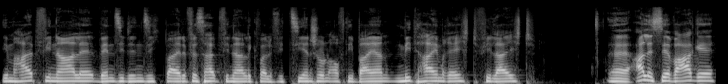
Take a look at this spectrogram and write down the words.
im Halbfinale, wenn sie denn sich beide fürs Halbfinale qualifizieren, schon auf die Bayern mit Heimrecht vielleicht. Äh, alles sehr vage,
